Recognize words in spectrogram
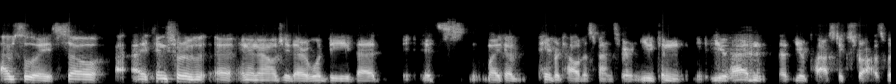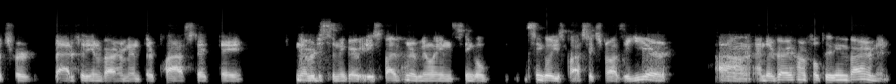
Absolutely. So i think sort of uh, an analogy there would be that it's like a paper towel dispenser. You can you had your plastic straws, which are bad for the environment. They're plastic. They never disintegrate. We use 500 million single single use plastic straws a year, uh, and they're very harmful to the environment.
